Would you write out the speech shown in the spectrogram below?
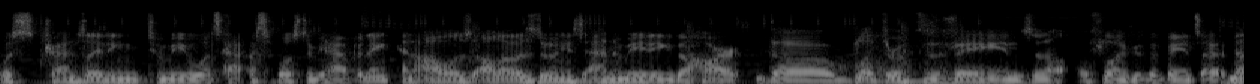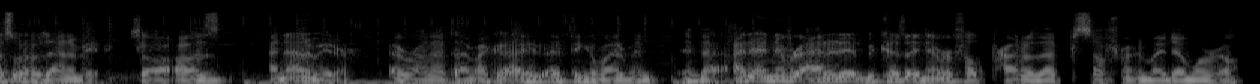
was translating to me what's ha- supposed to be happening, and I was all I was doing is animating the heart, the blood flowing through the veins and all, flowing through the veins. I, that's what I was animating. So I was an animator around that time. I, I, I think I might have been in that. I, I never added it because I never felt proud of that stuff in my demo reel.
